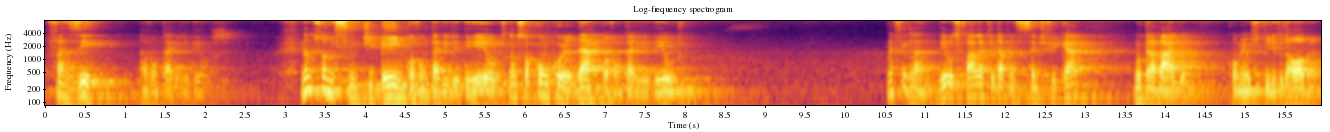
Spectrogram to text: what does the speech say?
fazer a vontade de Deus. Não só me sentir bem com a vontade de Deus, não só concordar com a vontade de Deus. É, sei lá, Deus fala que dá para se santificar no trabalho, como é o espírito da obra.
